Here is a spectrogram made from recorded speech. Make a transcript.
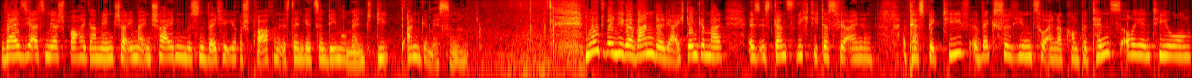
weil sie als mehrsprachiger Mensch ja immer entscheiden müssen, welche ihre Sprachen ist denn jetzt in dem Moment die angemessenen. Notwendiger Wandel, ja, ich denke mal, es ist ganz wichtig, dass wir einen Perspektivwechsel hin zu einer Kompetenzorientierung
